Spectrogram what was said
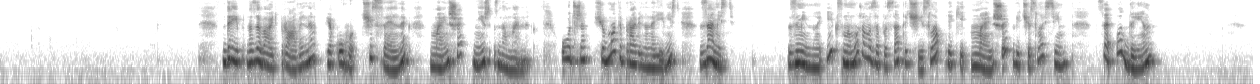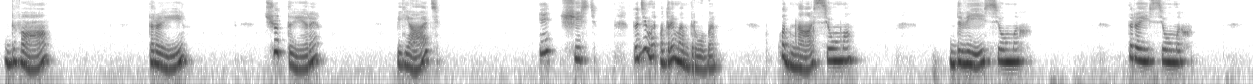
Дріб називають правильним, якого чисельник менше, ніж знаменник. Отже, щоб мати правильну нерівність, замість змінної х ми можемо записати числа, які менше від числа 7. Це 1, 2, 3, 4, 5 і 6. Тоді ми отримаємо дроби. 1 сьома, 2 сьомих, 3 сьомих,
